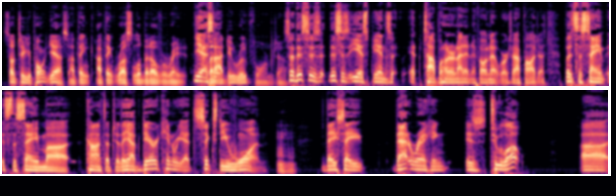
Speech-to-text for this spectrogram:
so to your point, yes, I think I think Russ a little bit overrated. Yeah, but so- I do root for him, John. So this is this is ESPN's top 100, not NFL Networks. I apologize, but it's the same. It's the same uh, concept here. They have Derrick Henry at 61. They say that ranking is too low. Uh,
